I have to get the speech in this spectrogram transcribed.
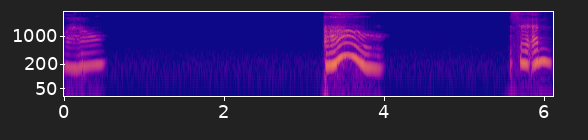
Wow. Oh. Sorry, I'm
